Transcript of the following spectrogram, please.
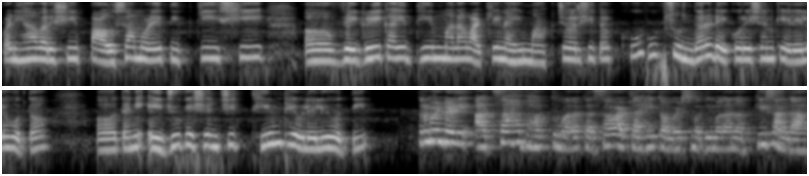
पण ह्या वर्षी पावसामुळे तितकीशी वेगळी काही थीम मला वाटली नाही. मागच्या वर्षी तर खूप खूप सुंदर डेकोरेशन केलेलं होतं. त्यांनी एज्युकेशनची थीम ठेवलेली होती. तर मंडळी आजचा हा भाग तुम्हाला कसा वाटला हे कमेंट्समध्ये मला नक्की सांगा.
